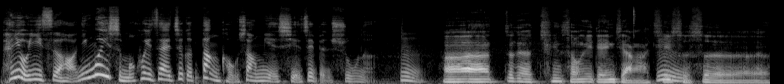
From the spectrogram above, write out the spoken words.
很有意思哈，您为什么会在这个档口上面写这本书呢？嗯，啊、呃，这个轻松一点讲啊，其实是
